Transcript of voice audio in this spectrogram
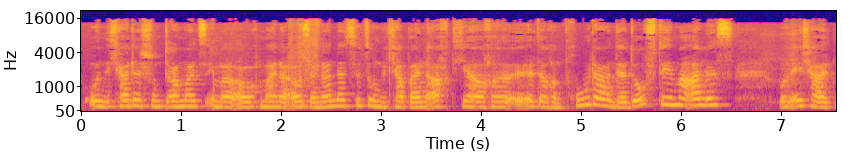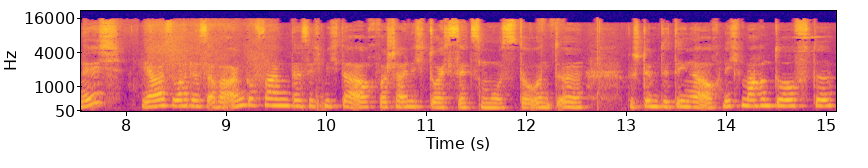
Und ich hatte schon damals immer auch meine Auseinandersetzung. Ich habe einen acht Jahre älteren Bruder und der durfte immer alles und ich halt nicht. Ja, so hat es aber angefangen, dass ich mich da auch wahrscheinlich durchsetzen musste und äh, bestimmte Dinge auch nicht machen durfte.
